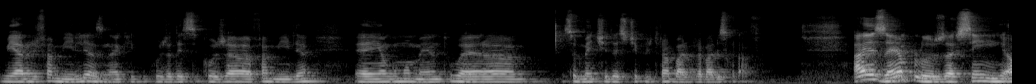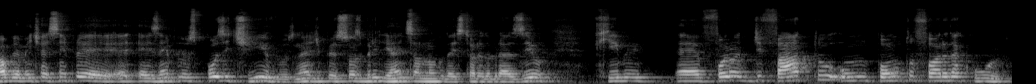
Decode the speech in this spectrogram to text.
vieram de famílias, né, que, cuja, desse, cuja família é, em algum momento era submetida a esse tipo de trabalho, trabalho escravo. Há exemplos, assim, obviamente há sempre é, é, exemplos positivos, né, de pessoas brilhantes ao longo da história do Brasil que é, foram de fato um ponto fora da curva,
